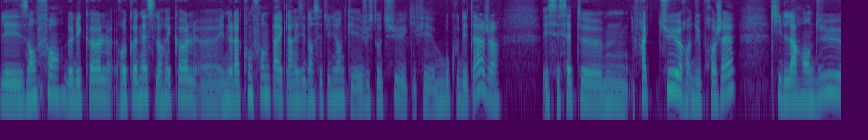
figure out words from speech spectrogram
les enfants de l'école reconnaissent leur école euh, et ne la confondent pas avec la résidence étudiante qui est juste au-dessus et qui fait beaucoup d'étages. Et c'est cette euh, fracture du projet qui l'a rendu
